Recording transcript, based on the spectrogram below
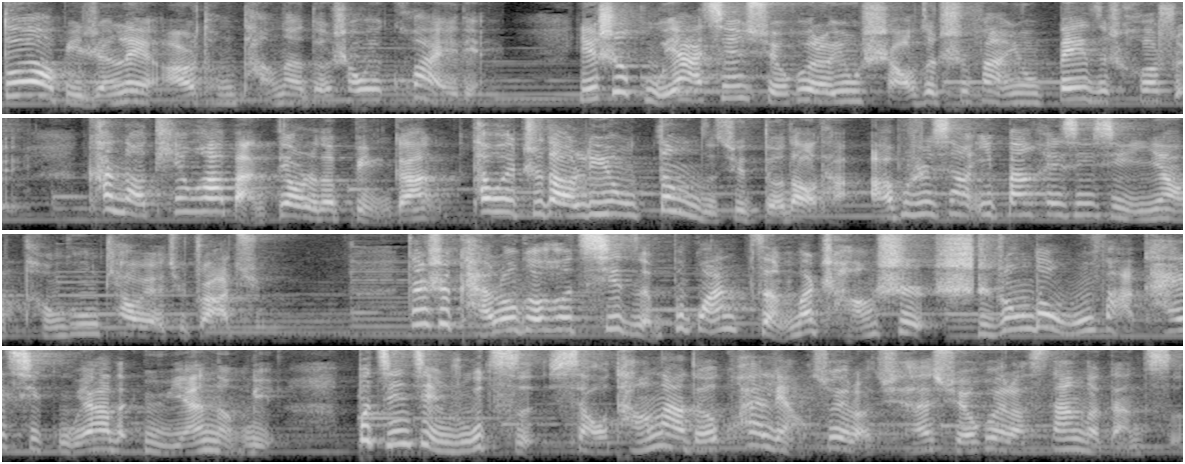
都要比人类儿童唐纳德稍微快一点。也是古亚先学会了用勺子吃饭，用杯子喝水。看到天花板吊着的饼干，他会知道利用凳子去得到它，而不是像一般黑猩猩一样腾空跳跃去抓取。但是凯洛格和妻子不管怎么尝试，始终都无法开启古亚的语言能力。不仅仅如此，小唐纳德快两岁了，却才学会了三个单词。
